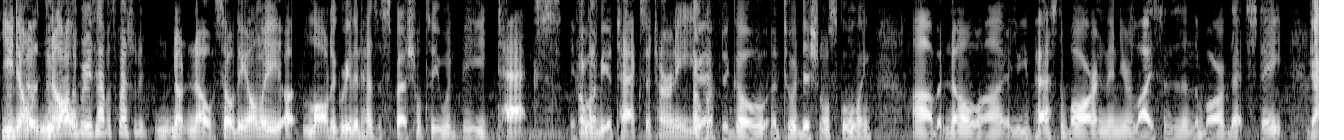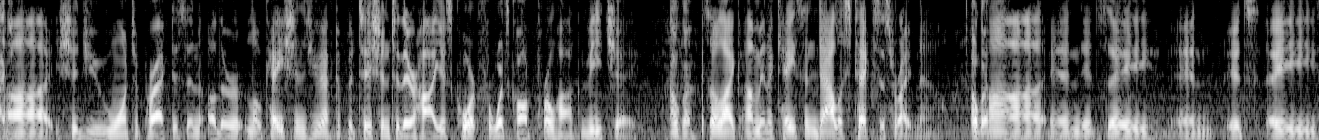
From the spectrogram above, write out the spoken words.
You Do- don't do, do law degrees have a specialty? No, no. So the only uh, law degree that has a specialty would be tax. If you Okay. want to be a tax attorney, you Okay. have to go uh, to additional schooling. Uh, but no, uh, you you pass the bar, and then you're licensed in the bar of that state. Gotcha. Uh, should you want to practice in other locations, you have to petition to their highest court for what's called pro hac vice. Okay. So, like, I'm in a case in Dallas, Texas, right now. Okay. Uh, and it's a and it's a,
